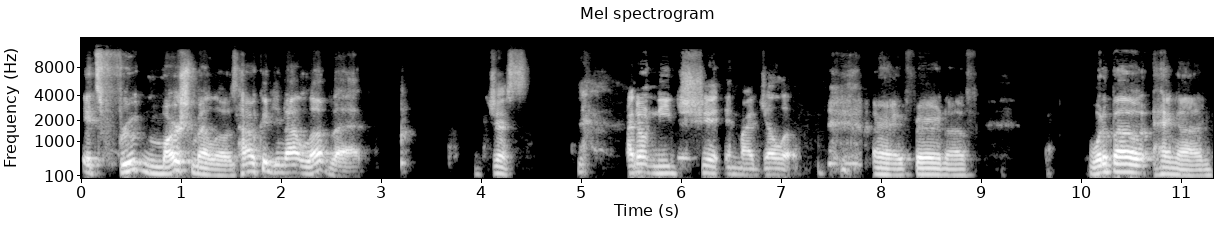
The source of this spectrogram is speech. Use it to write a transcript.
It's fruit and marshmallows. How could you not love that? Just, I don't need shit in my Jello. All right, fair enough. What about? Hang on.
